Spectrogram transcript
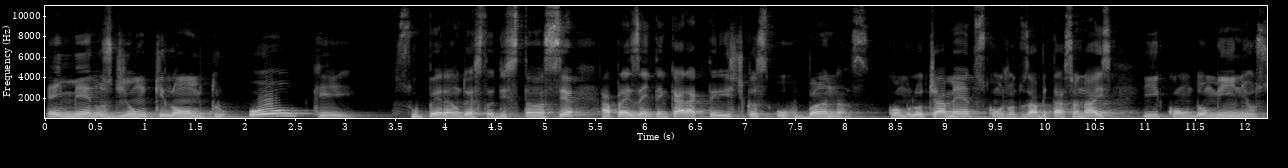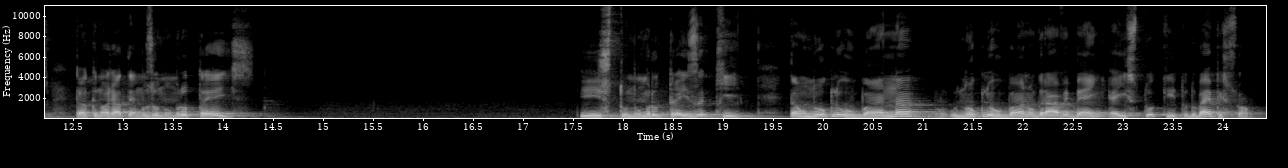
em menos de um quilômetro, ou que superando esta distância, apresentem características urbanas, como loteamentos, conjuntos habitacionais e condomínios. Então aqui nós já temos o número 3. Isto, número 3 aqui. Então, núcleo urbano, o núcleo urbano, grave bem, é isto aqui, tudo bem, pessoal?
